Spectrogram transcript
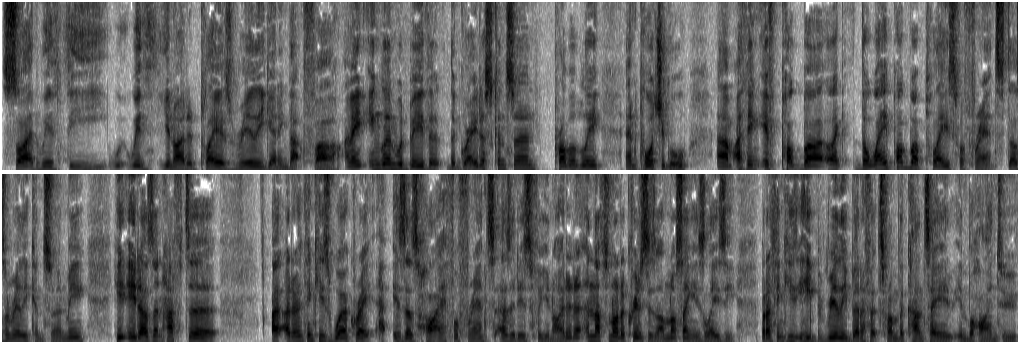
side with the with United players really getting that far. I mean, England would be the, the greatest concern probably, and Portugal. Um, I think if Pogba, like the way Pogba plays for France, doesn't really concern me. He he doesn't have to I, don't think his work rate is as high for France as it is for United, and that's not a criticism. I'm not saying he's lazy, but I think he, he really benefits from the Kante in behind who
